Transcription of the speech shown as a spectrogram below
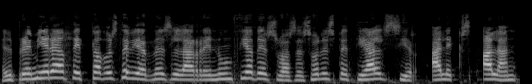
el Premier ha aceptado este viernes la renuncia de su asesor especial, Sir Alex Allan,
